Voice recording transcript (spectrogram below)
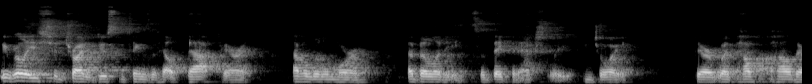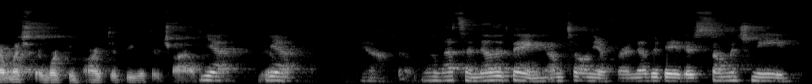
we really should try to do some things that help that parent have a little more ability so they can actually enjoy their what how how they're much they're working hard to be with their child. Yeah, yeah, yeah. Well, that's another thing. I'm telling you, for another day, there's so much need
